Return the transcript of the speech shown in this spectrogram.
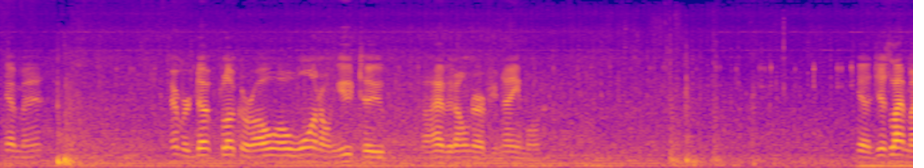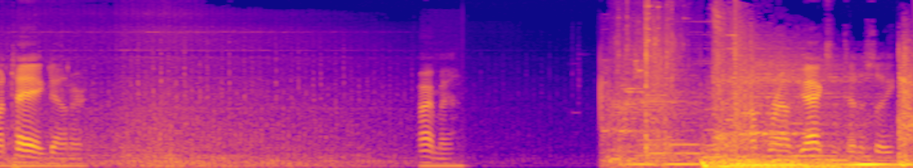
Yeah, man. Remember Duck Plucker 001 on YouTube? I have it on there if your name on it. Yeah, just like my tag down there. Alright, man. I'm from Jackson, Tennessee.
